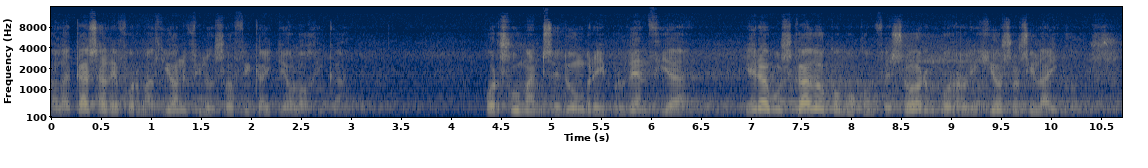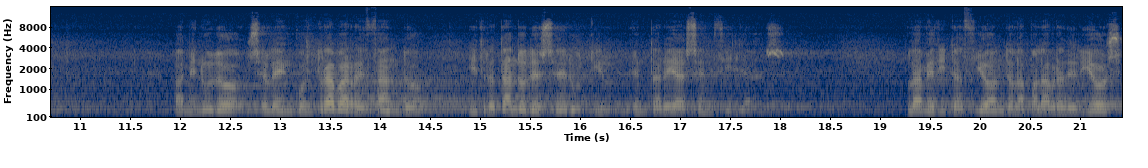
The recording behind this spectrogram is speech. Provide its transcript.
a la Casa de Formación Filosófica y Teológica. Por su mansedumbre y prudencia, era buscado como confesor por religiosos y laicos. A menudo se le encontraba rezando y tratando de ser útil en tareas sencillas. La meditación de la palabra de Dios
